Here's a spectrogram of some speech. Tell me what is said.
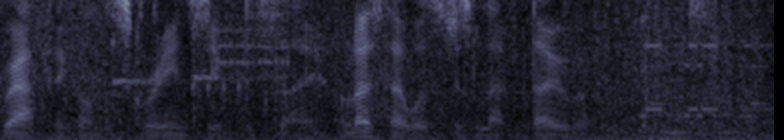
graphic on the screen seemed to say. Unless that was just left over.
